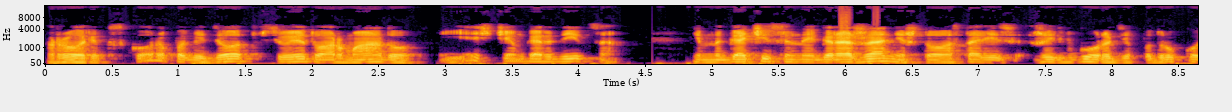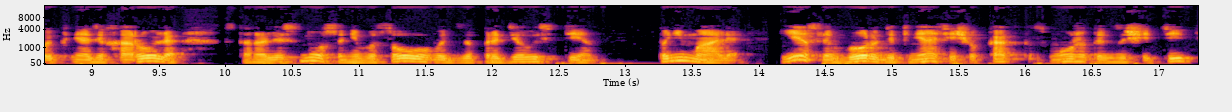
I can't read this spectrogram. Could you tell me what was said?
Рорик, скоро поведет всю эту армаду, есть чем гордиться. И многочисленные горожане, что остались жить в городе под рукой князя Хароля, старались носа не высовывать за пределы стен. Понимали, если в городе князь еще как-то сможет их защитить,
